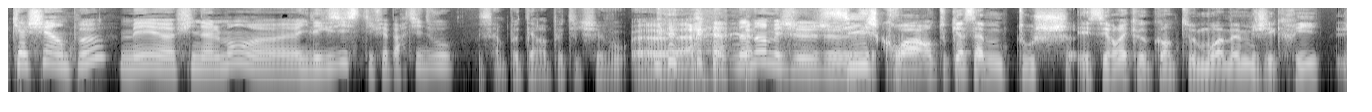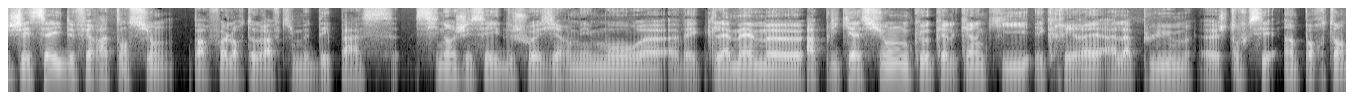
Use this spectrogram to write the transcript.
Caché un peu, mais euh, finalement, euh, il existe, il fait partie de vous. C'est un peu thérapeutique chez vous. Euh... non, non, mais je, je... Si, je crois. En tout cas, ça me touche. Et c'est vrai que quand moi-même j'écris, j'essaye de faire attention. Parfois, l'orthographe qui me dépasse. Sinon, j'essaye de choisir mes mots avec la même application que quelqu'un qui écrirait à la plume. je trouve que c'est important.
